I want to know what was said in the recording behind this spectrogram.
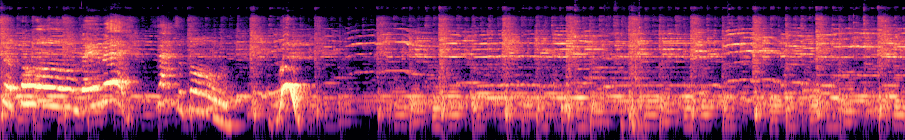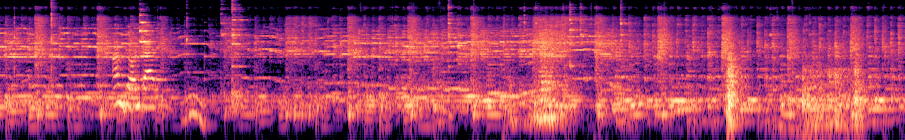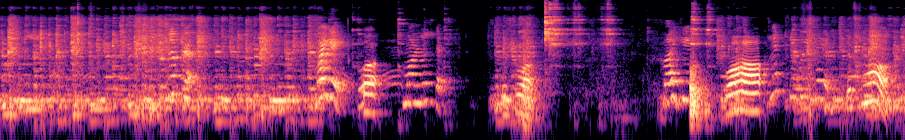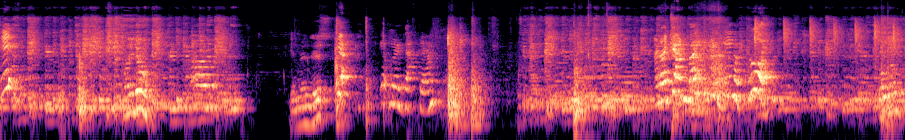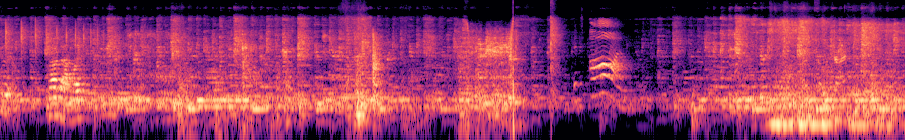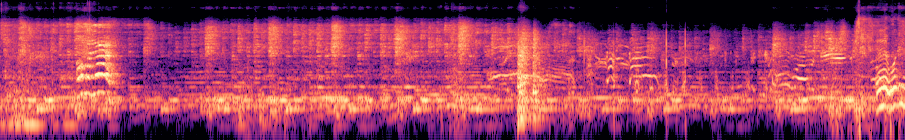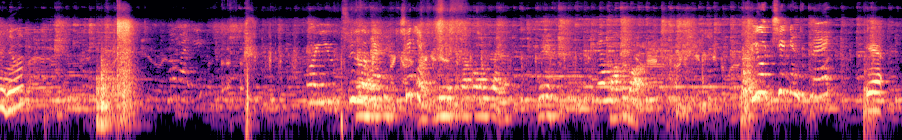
Saxophone, baby! Saxophone! Woo! I'm done, Daddy. What? come on, lift it. Guess what? Mikey, What? lift it with him. Guess what? This, What are you doing? um, Getting rid of this? yeah, get rid of that down. And I found Mikey's game of good. Go it. Grab that, Mike. Hey, what are you doing? For you to get chicken. Leah, stop all your Leah, stop the ball. Are you a chicken to play? Yeah.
